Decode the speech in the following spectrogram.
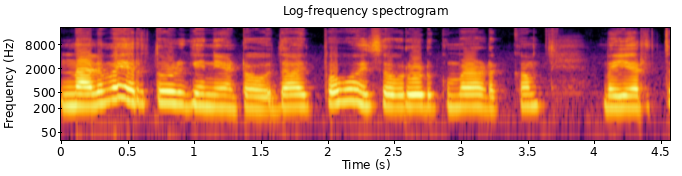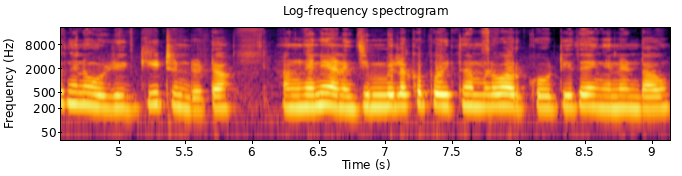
എന്നാലും വയർത്ത് ഒഴുകി കേട്ടോ. ഇതാ ഇപ്പോൾ വോയിസ് ഓവർ കൊടുക്കുമ്പോഴടക്കം വയർത്ത് ഇങ്ങനെ ഒഴുകിയിട്ടുണ്ട് കേട്ടോ. അങ്ങനെയാണ്. ജിമ്മിലൊക്കെ പോയിട്ട് നമ്മൾ വർക്കൗട്ട് ചെയ്ത് എങ്ങനെ ഉണ്ടാവും?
